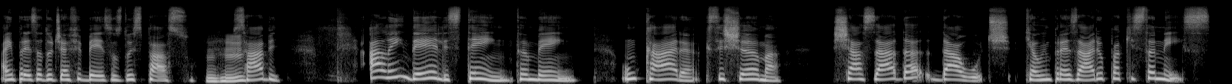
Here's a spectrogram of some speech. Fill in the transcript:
a empresa do Jeff Bezos do espaço, Uhum. sabe? Além deles, tem também um cara que se chama Shahzada Dawood, que é um empresário paquistanês.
